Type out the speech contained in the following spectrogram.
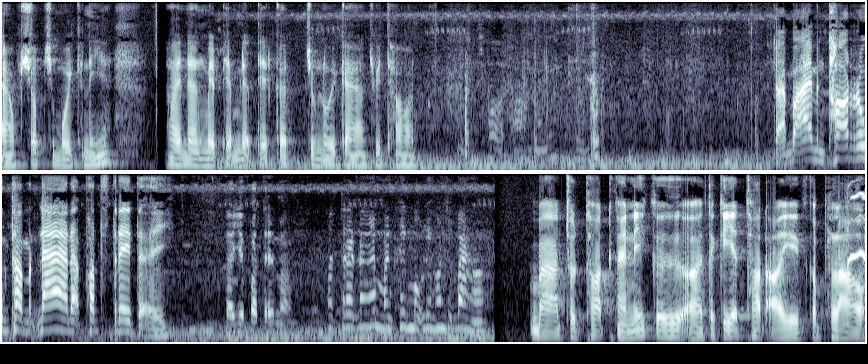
អាវភ្ជាប់ជាមួយគ្នាហើយនឹងមេភេកម្នាក់ទៀតក៏ជំនួយការជួយថតតែបើឯងមិនថតរូបធម្មតាដាក់ផុតស្ត្រេតទៅអីតើយកផាត់ត្រេតមកអត់ត្រូវហ្នឹងមិនឃើញមុខលីហ៊ុនច្បាស់ហ៎ បាទជុតថតថ្ងៃនេះគឺតាគៀតថតឲ្យកំប្លោក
